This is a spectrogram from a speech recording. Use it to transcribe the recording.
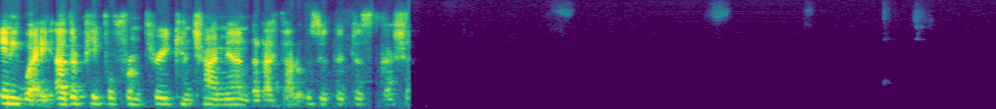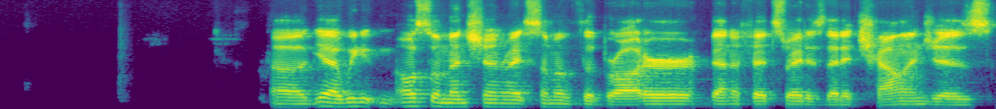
anyway, other people from three can chime in, but I thought it was a good discussion. Uh, yeah, we also mentioned, right, some of the broader benefits, right, is that it challenges,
